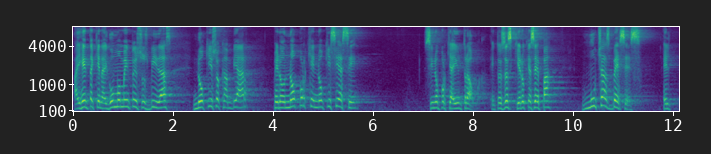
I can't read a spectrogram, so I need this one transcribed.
Hay gente que en algún momento en sus vidas no quiso cambiar, pero no porque no quisiese, sino porque hay un trauma. Entonces quiero que sepa, muchas veces el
